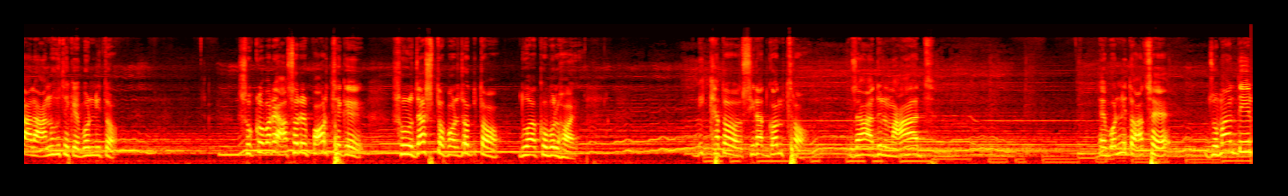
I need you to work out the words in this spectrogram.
তালা আনহু থেকে বর্ণিত, শুক্রবারে আসরের পর থেকে সূর্যাস্ত পর্যন্ত দোয়া কবুল হয়। বিখ্যাত সিরাত গ্রন্থ জাহাদুল মাহাজ এ বর্ণিত আছে, জুমার দিন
